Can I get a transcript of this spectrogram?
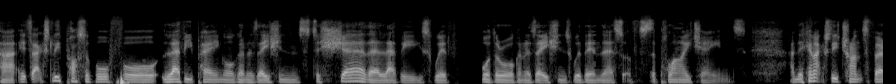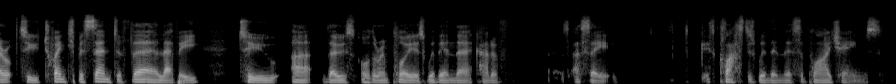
uh, it's actually possible for levy paying organisations to share their levies with other organisations within their sort of supply chains. And they can actually transfer up to 20% of their levy to uh, those other employers within their kind of, I say, it's classed as within their supply chains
